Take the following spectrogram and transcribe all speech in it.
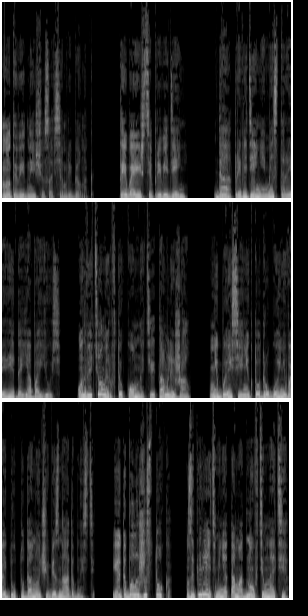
Ну, ты, видно, еще совсем ребенок. Ты боишься привидений? Да, привидение мистера Эрида я боюсь. Он ведь умер в той комнате и там лежал. Ни Бесси и никто другой не войдут туда ночью без надобности. И это было жестоко. Запереть меня там одну в темноте.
